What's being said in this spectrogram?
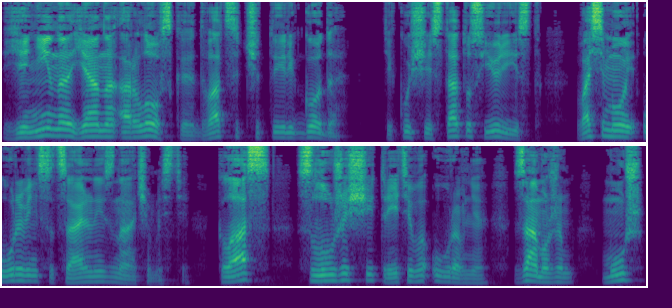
Енина Яна Орловская, 24 года. Текущий статус юрист. Восьмой уровень социальной значимости. Класс служащий третьего уровня. Замужем. Муж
